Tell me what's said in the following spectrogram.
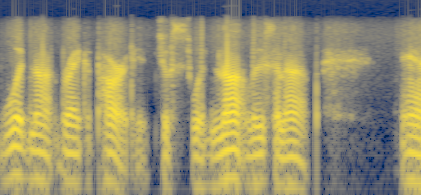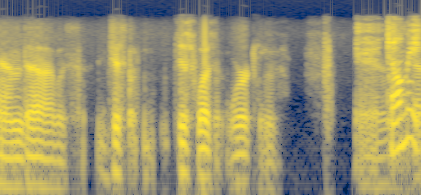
would not break apart. It just would not loosen up, and uh, was just just wasn't working. And Tell me,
